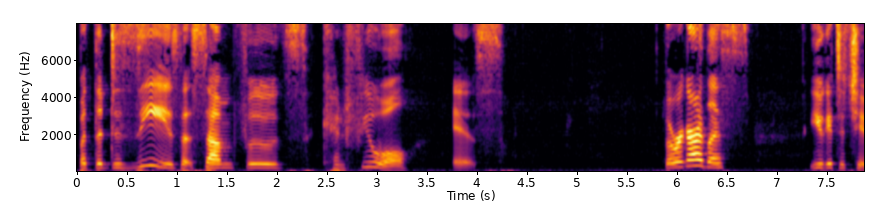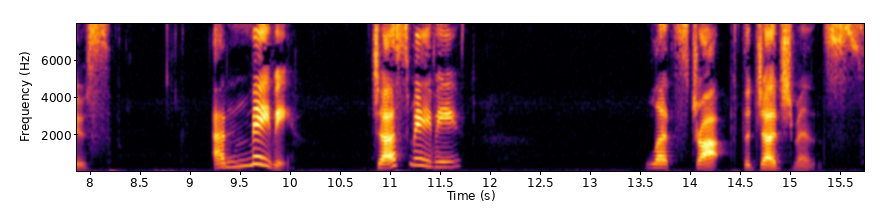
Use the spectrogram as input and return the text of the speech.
but the disease that some foods can fuel is. But regardless, you get to choose. And maybe, just maybe, let's drop the judgments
